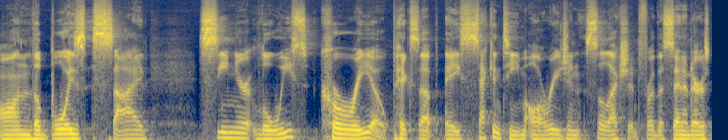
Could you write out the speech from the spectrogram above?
on the boys' side, senior Luis Carrillo picks up a second team all region selection for the Senators.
